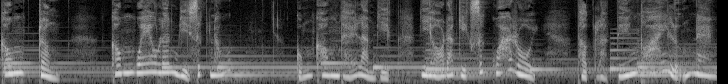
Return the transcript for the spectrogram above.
Không trần không queo lên vì sức nóng. Cũng không thể làm việc vì họ đã kiệt sức quá rồi. Thật là tiến thoái lưỡng nan.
